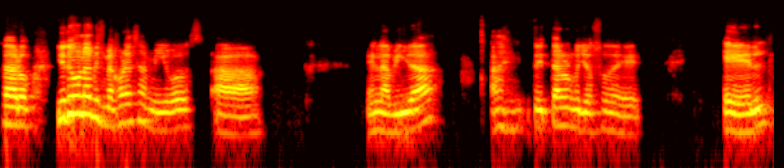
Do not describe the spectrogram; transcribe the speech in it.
Claro, yo tengo uno de mis mejores amigos uh, en la vida, Ay, estoy tan orgulloso de él,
